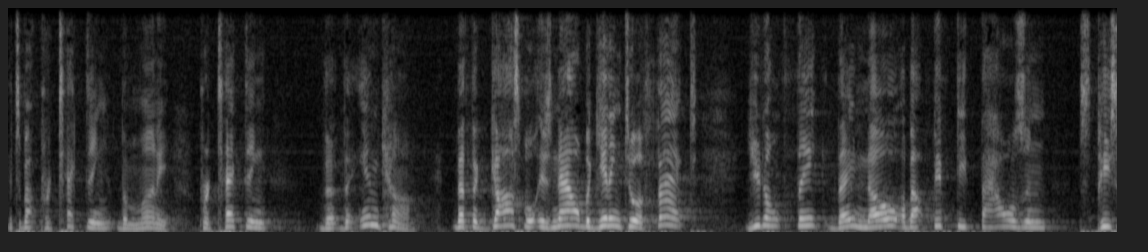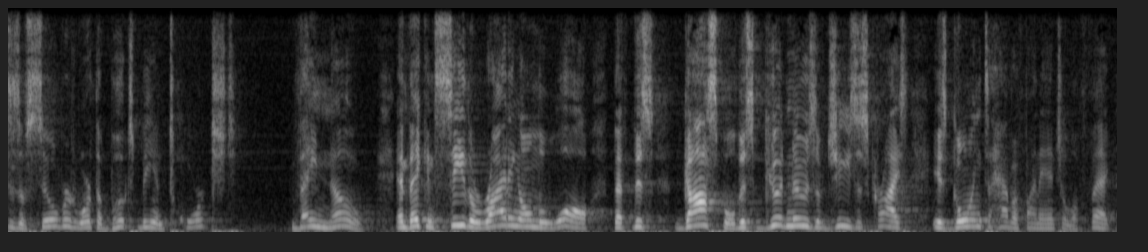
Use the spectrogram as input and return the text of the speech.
it's about protecting the money, protecting the, the income. that the gospel is now beginning to affect, you don't think they know about 50,000 pieces of silver worth of books being torched? They know. And they can see the writing on the wall that this gospel, this good news of Jesus Christ, is going to have a financial effect.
